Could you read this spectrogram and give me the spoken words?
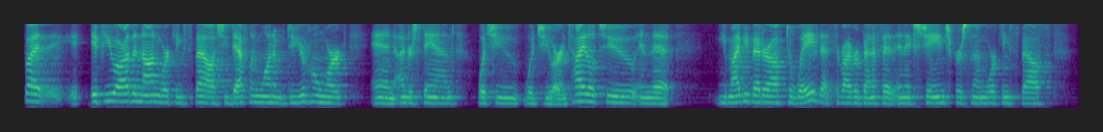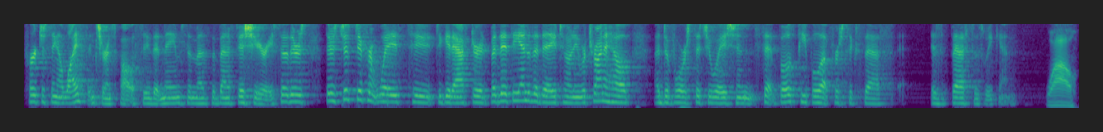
But if you are the non-working spouse, you definitely want to do your homework and understand what you what you are entitled to, and that you might be better off to waive that survivor benefit in exchange for some working spouse purchasing a life insurance policy that names them as the beneficiary. So there's there's just different ways to to get after it. But at the end of the day, Tony, we're trying to help a divorce situation set both people up for success as best as we can. Wow.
